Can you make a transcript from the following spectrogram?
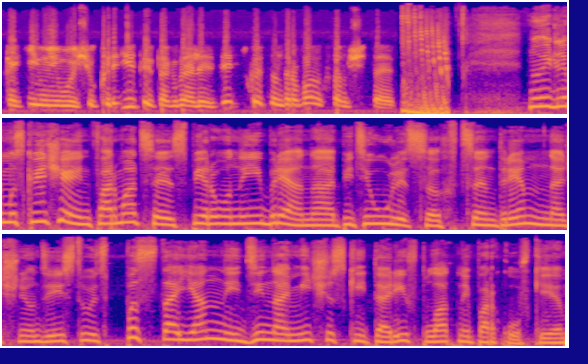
какие у него еще кредиты и так далее. Здесь пускай Центробанк сам считает. Ну и для москвичей информация с 1 ноября на пяти улицах в центре начнет действовать постоянный динамический тариф платной парковки.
